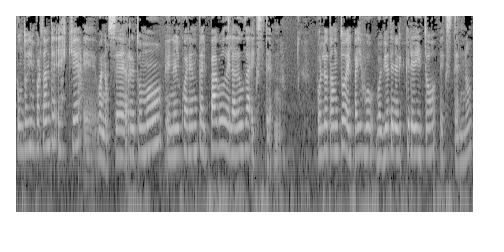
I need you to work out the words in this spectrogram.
puntos importantes es que, eh, bueno, se retomó en el 40 el pago de la deuda externa. Por lo tanto, el país volvió a tener crédito externo.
